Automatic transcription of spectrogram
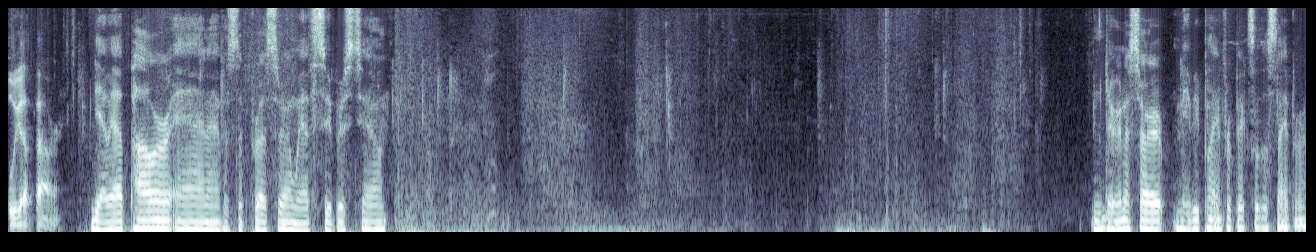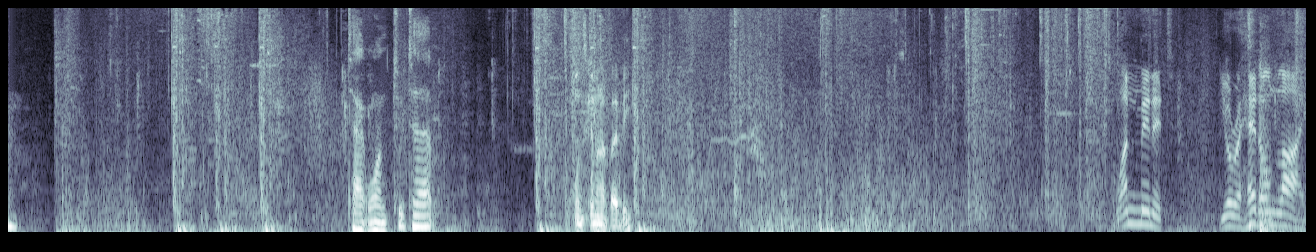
But we got power. Yeah, we have power and I have a suppressor and we have supers too. They're gonna start maybe playing for Pixel the Sniper. Tag one, two tap. One's coming up, baby. One minute. You're ahead on lives.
